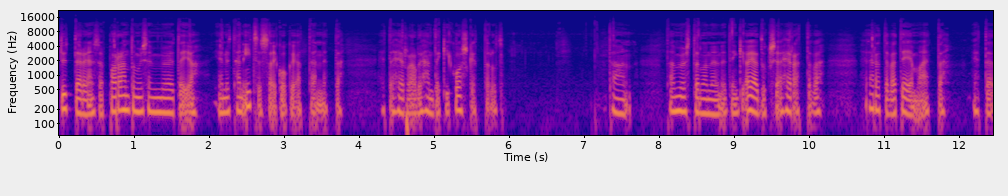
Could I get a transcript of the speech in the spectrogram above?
tyttärensä parantumisen myötä ja, ja nyt hän itse sai kokea tämän, että – että Herra oli häntäkin koskettanut. Tämä on, tämä on myös tällainen jotenkin ajatuksia herättävä, herättävä teema, että, että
